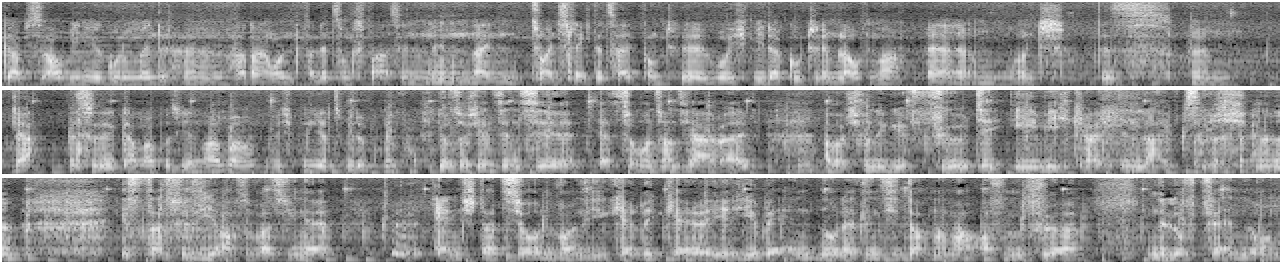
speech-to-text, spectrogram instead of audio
gab es auch weniger gute Momente. Äh, hatte eine Verletzungsphase in, in ein, zu einem schlechten Zeitpunkt, äh, wo ich wieder gut im Laufen war. Ähm, und das ist ähm, ja, das kann mal passieren, aber ich bin jetzt wieder gut Form. Justus, jetzt sind Sie erst 25 Jahre alt, aber schon eine gefühlte Ewigkeit in Leipzig. Ne? Ist das für Sie auch sowas wie eine Endstation? Wollen Sie die Karriere hier beenden oder sind Sie doch nochmal offen für eine Luftveränderung?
